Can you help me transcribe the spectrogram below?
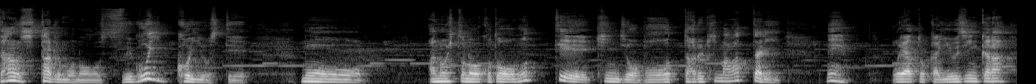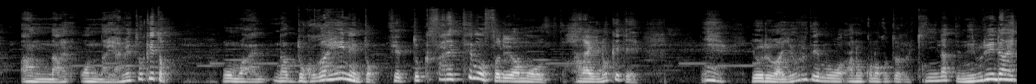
男子たるものすごい恋をして、もう、あの人のことを思って近所をぼーっと歩き回ったり、ね、親とか友人から、あんな女やめとけと。お前、な、どこがええねんと。説得されてもそれはもう払いのけて、ね、夜は夜でもあの子のことが気になって眠れない。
